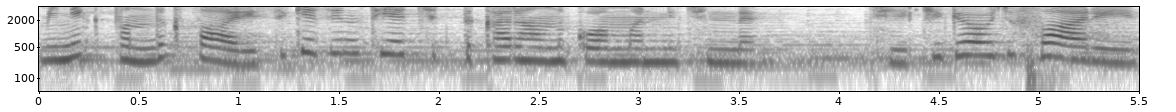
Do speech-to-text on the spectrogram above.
Minik fındık faresi gezintiye çıktı karanlık ormanın içinde. Tilki gördü fareyi.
